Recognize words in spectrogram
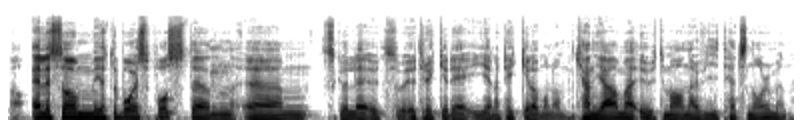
Ja, eller som Göteborgs-Posten um, skulle ut, uttrycka det i en artikel om honom. Kanyama utmanar vithetsnormen.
